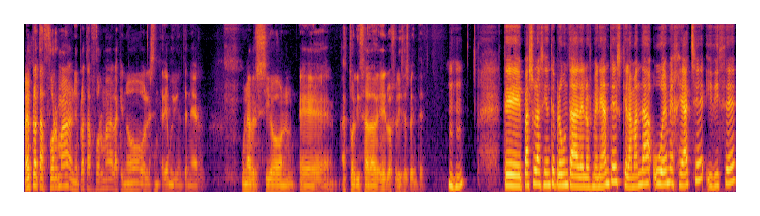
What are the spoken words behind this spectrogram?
hay, plataforma, no hay plataforma a la que no les sentaría muy bien tener una versión eh, actualizada de Los Felices 20. Te paso la siguiente pregunta de los meneantes que la manda UMGH y dice:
